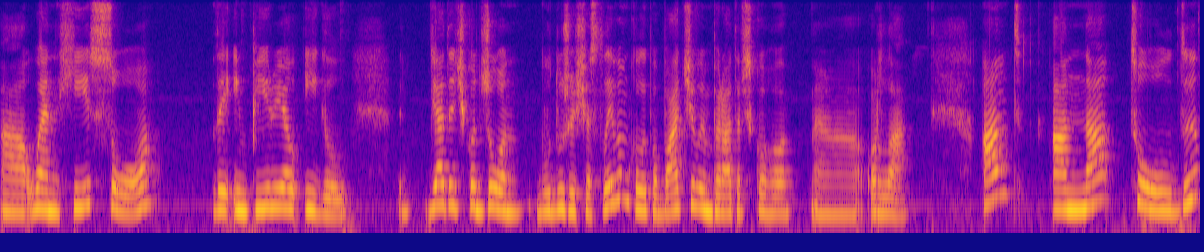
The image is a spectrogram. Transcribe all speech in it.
uh, when he saw the Imperial Eagle. Дядечко Джон був дуже щасливим, коли побачив імператорського е, орла. Aunt Anna told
